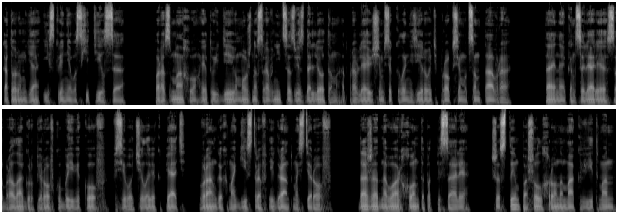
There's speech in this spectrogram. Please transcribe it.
которым я искренне восхитился. По размаху эту идею можно сравнить со звездолетом, отправляющимся колонизировать Проксиму Центавра. Тайная канцелярия собрала группировку боевиков, всего человек пять, в рангах магистров и гранд-мастеров. Даже одного архонта подписали. Шестым пошел хрономаг Витман.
